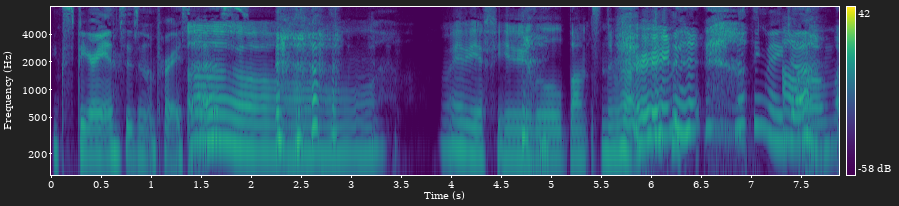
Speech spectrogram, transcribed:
experiences in the process. oh, maybe a few little bumps in the road. Nothing major. Um,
